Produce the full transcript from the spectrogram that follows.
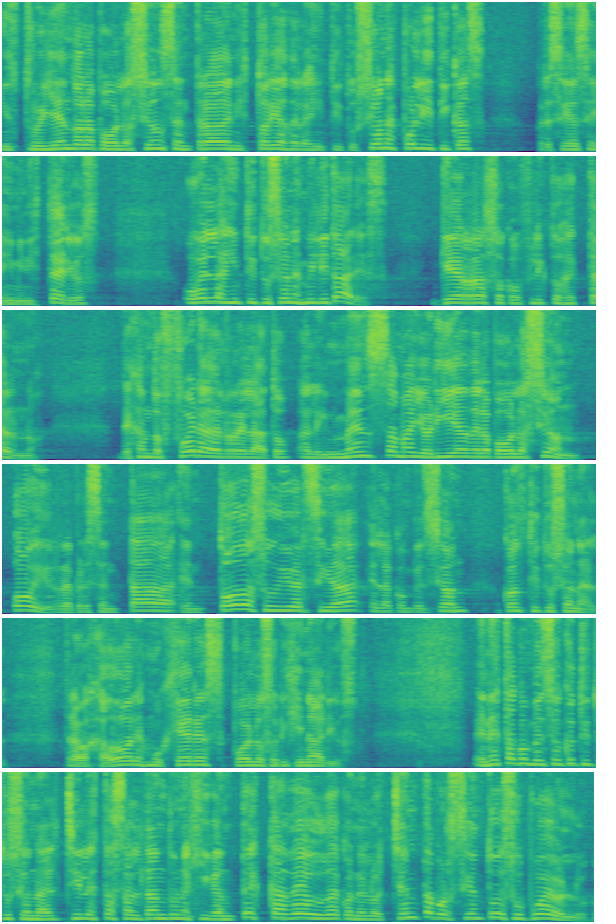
instruyendo a la población centrada en historias de las instituciones políticas, presidencias y ministerios, o en las instituciones militares, guerras o conflictos externos, dejando fuera del relato a la inmensa mayoría de la población, hoy representada en toda su diversidad en la Convención Constitucional, trabajadores, mujeres, pueblos originarios. En esta Convención Constitucional, Chile está saldando una gigantesca deuda con el 80% de su pueblo,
